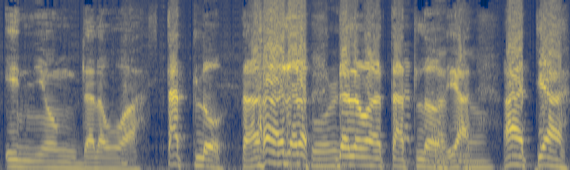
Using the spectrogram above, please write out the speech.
inyong dalawa. Tatlo. Dala- course. dalawa, tatlo. Tatlo. Yeah. At yeah,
